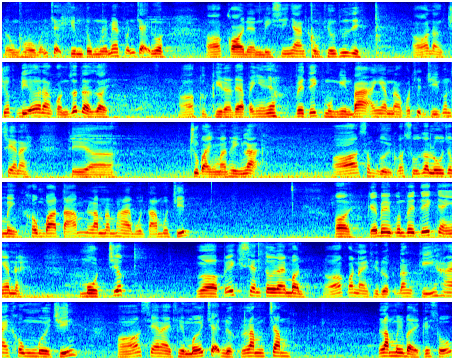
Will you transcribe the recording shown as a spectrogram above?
Đồng hồ vẫn chạy kim tung mấy mét vẫn chạy luôn. Đó còi đèn mình xi nhan không thiếu thứ gì. Đó đằng trước đĩa đang còn rất là dày. Đó cực kỳ là đẹp anh em nhé. VTX 1003 anh em nào có thiện chí con xe này thì uh, chụp ảnh màn hình lại. Đó xong gửi qua số Zalo cho mình 038 552 4849 rồi cái bên con VTX này anh em này. Một chiếc GPX Center Diamond. Đó con này thì được đăng ký 2019 đó xe này thì mới chạy được 57 cây số.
